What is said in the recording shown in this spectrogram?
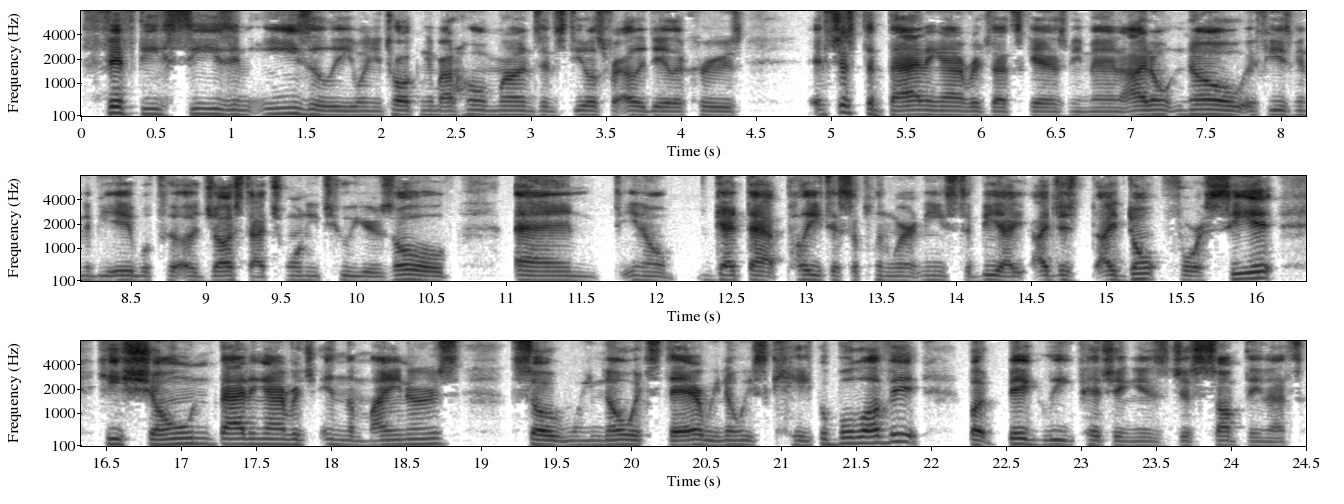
50 season easily when you're talking about home runs and steals for Elly De La Cruz it's just the batting average that scares me, man. I don't know if he's going to be able to adjust at 22 years old and you know get that play discipline where it needs to be. I, I just I don't foresee it. He's shown batting average in the minors, so we know it's there. We know he's capable of it but big league pitching is just something that's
